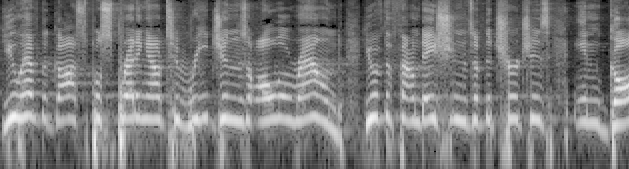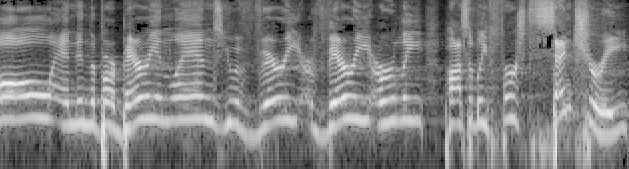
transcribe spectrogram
You have the gospel spreading out to regions all around. You have the foundations of the churches in Gaul and in the barbarian lands. You have very, very early, possibly first century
